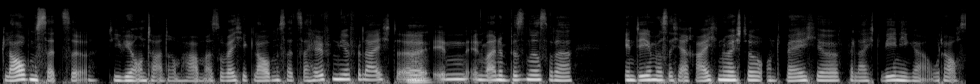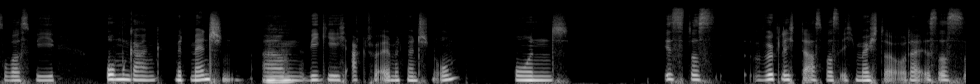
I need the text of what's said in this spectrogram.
Glaubenssätze, die wir unter anderem haben. Also welche Glaubenssätze helfen mir vielleicht äh, in, in meinem Business oder in dem, was ich erreichen möchte und welche vielleicht weniger. Oder auch sowas wie Umgang mit Menschen. Mhm. Ähm, wie gehe ich aktuell mit Menschen um? Und ist das wirklich das, was ich möchte? Oder ist es,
